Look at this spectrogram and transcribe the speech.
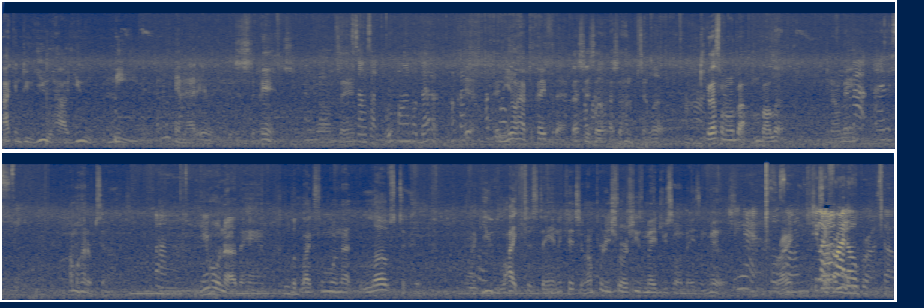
I can do you how you need in that area. It just depends. You know what I'm saying? It Sounds like Groupon, but better. Okay. Yeah, I and go. you don't have to pay for that. That's Oh, just wow. a, that's 100 percent love. Uh-huh. 'Cause that's what I'm about. I'm about love. You know what I mean? about honesty? I'm 100 percent honest. Um, You, on the other hand, look like someone that loves to cook. Like you like to stay in the kitchen. I'm pretty sure she's made you some amazing meals. She has. Right. She like fried okras, though.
